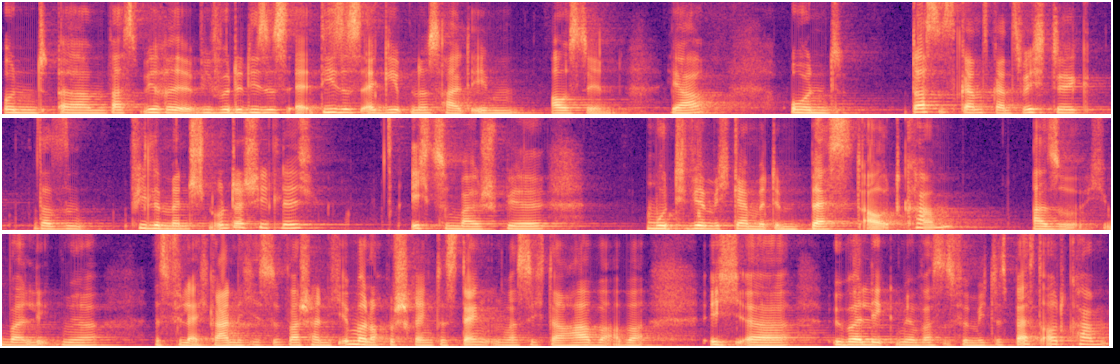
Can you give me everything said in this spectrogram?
Und ähm, was wäre, wie würde dieses, äh, dieses Ergebnis halt eben aussehen? Ja, und das ist ganz, ganz wichtig. Da sind viele Menschen unterschiedlich. Ich zum Beispiel motiviere mich gern mit dem Best Outcome. Also ich überlege mir, ist vielleicht gar nicht, ist wahrscheinlich immer noch beschränktes Denken, was ich da habe, aber ich äh, überlege mir, was ist für mich das Best Outcome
